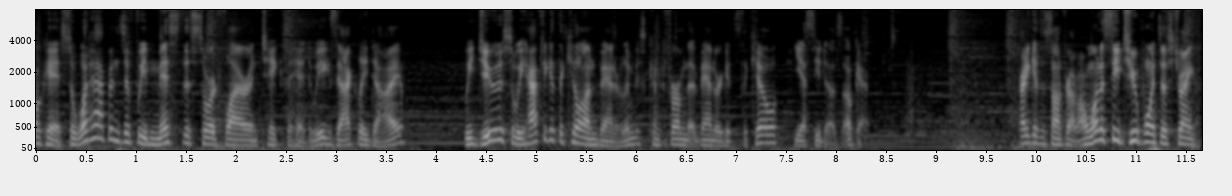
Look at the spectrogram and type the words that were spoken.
Okay, so what happens if we miss this Sword Flyer and take the hit? Do we exactly die? We do, so we have to get the kill on Vander. Let me just confirm that Vander gets the kill. Yes, he does. Okay. Try to get this on Framme. I want to see two points of strength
